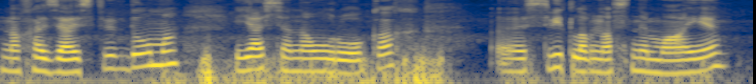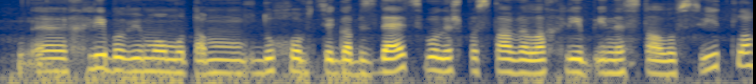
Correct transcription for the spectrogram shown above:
на хазяйстві вдома, Яся на уроках. Е, Світла в нас немає. Е, Хлібові мому там в духовці габздець, бо лиш поставила хліб і не стало світла.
